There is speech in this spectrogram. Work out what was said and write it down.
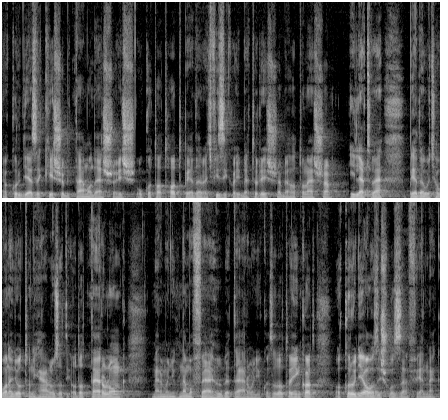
akkor ugye ez egy későbbi támadásra is okot adhat, például egy fizikai betörésre, behatolásra, illetve például, hogyha van egy otthoni hálózati adattárolónk, mert mondjuk nem a felhőbe tároljuk az adatainkat, akkor ugye ahhoz is hozzáférnek.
